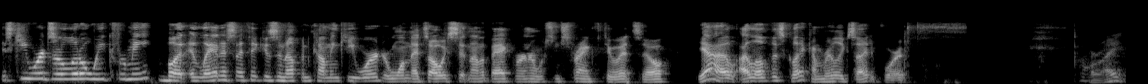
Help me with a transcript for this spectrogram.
his keywords are a little weak for me, but Atlantis I think is an up and coming keyword or one that's always sitting on the back burner with some strength to it. So yeah, I, I love this click. I'm really excited for it. All right,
